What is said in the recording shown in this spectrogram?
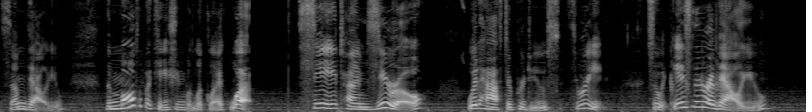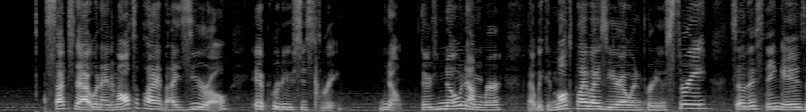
some value. The multiplication would look like what? c times 0 would have to produce 3. So is there a value such that when I multiply it by 0, it produces 3? No. There's no number that we could multiply by 0 and produce 3, so this thing is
